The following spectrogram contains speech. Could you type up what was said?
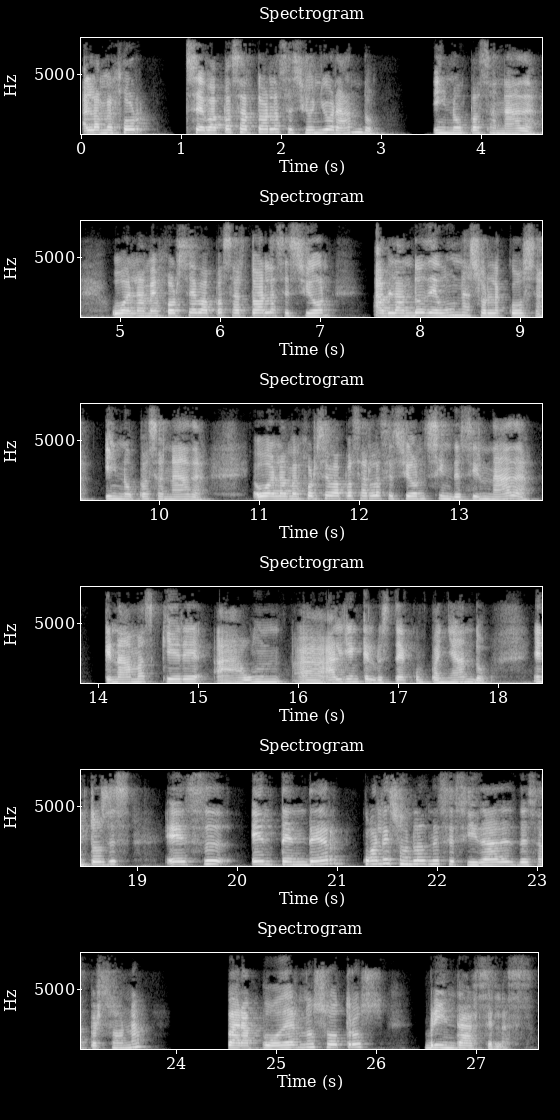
a lo mejor se va a pasar toda la sesión llorando y no pasa nada. O a lo mejor se va a pasar toda la sesión hablando de una sola cosa y no pasa nada. O a lo mejor se va a pasar la sesión sin decir nada, que nada más quiere a un a alguien que lo esté acompañando. Entonces, es entender cuáles son las necesidades de esa persona para poder nosotros brindárselas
